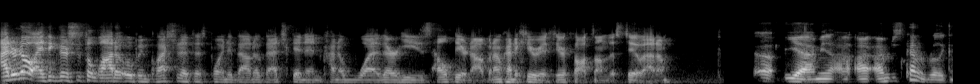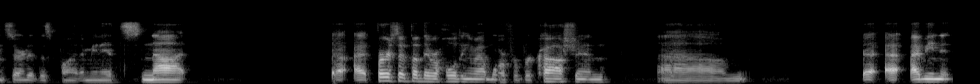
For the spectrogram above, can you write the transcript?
I don't know. I think there's just a lot of open question at this point about Ovechkin and kind of whether he's healthy or not. But I'm kind of curious your thoughts on this too, Adam. Uh, yeah, I mean, I, I'm just kind of really concerned at this point. I mean, it's not. Uh, at first, I thought they were holding him out more for precaution. Um, I, I mean, it,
